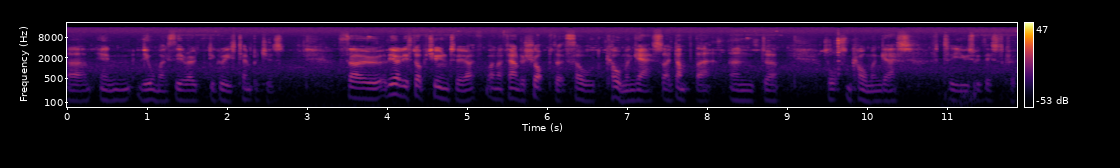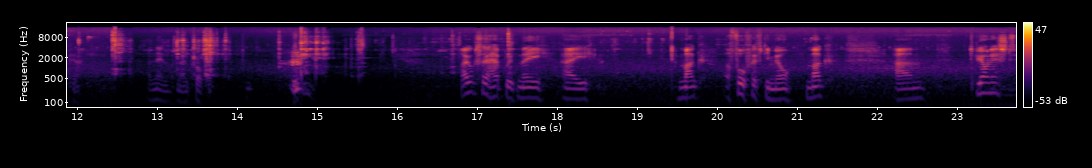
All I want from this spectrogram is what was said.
um, in the almost zero degrees temperatures. So the earliest opportunity, when I found a shop that sold Coleman gas, I dumped that and uh, bought some Coleman gas to use with this cooker. And then there was no problem. I also have with me a mug, a 450ml mug. Um, to be honest,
